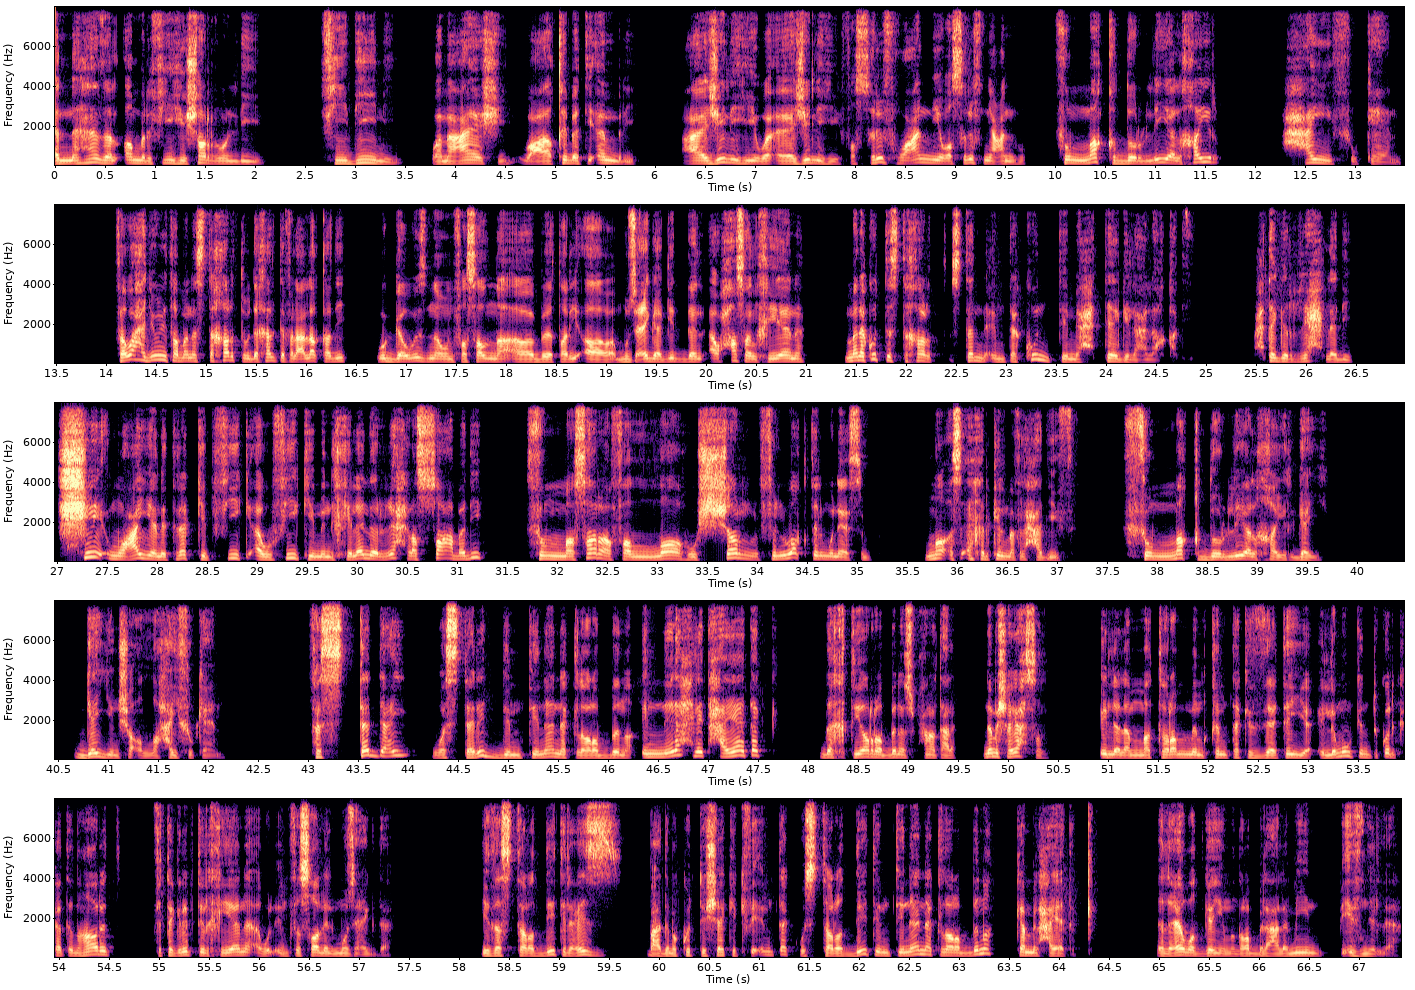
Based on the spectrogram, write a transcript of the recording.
أن هذا الأمر فيه شر لي في ديني ومعاشي وعاقبة أمري عاجله وآجله فاصرفه عني واصرفني عنه ثم أقدر لي الخير حيث كان. فواحد يقول لي طب أنا استخرت ودخلت في العلاقة دي واتجوزنا وانفصلنا بطريقة مزعجة جدا أو حصل خيانة ما أنا كنت استخرت. استنى أنت كنت محتاج العلاقة دي محتاج الرحلة دي. شيء معين اتركب فيك أو فيك من خلال الرحلة الصعبة دي ثم صرف الله الشر في الوقت المناسب. ناقص آخر كلمة في الحديث ثم أقدر لي الخير. جاي جاي إن شاء الله حيث كان. فاستدعي واسترد امتنانك لربنا إن رحلة حياتك ده اختيار ربنا سبحانه وتعالى. ده مش هيحصل إلا لما ترمم قيمتك الذاتية اللي ممكن تكون كانت انهارت في تجربة الخيانة أو الانفصال المزعج ده. إذا استرديت العز بعد ما كنت شاكك في قيمتك واسترديت امتنانك لربنا كمل حياتك. العوض جاي من رب العالمين بإذن الله.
